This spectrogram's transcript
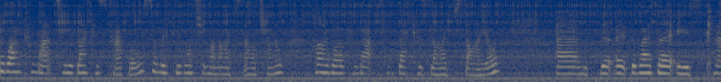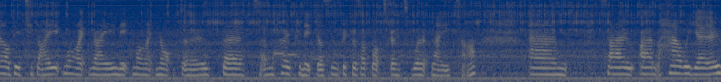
welcome back to Rebecca's Travels. So if you're watching my lifestyle channel, hi, welcome back to Rebecca's Lifestyle. Um, the, uh, the weather is cloudy today, it might rain, it might not do, but I'm hoping it doesn't because I've got to go to work later. Um, so, um, how are you?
